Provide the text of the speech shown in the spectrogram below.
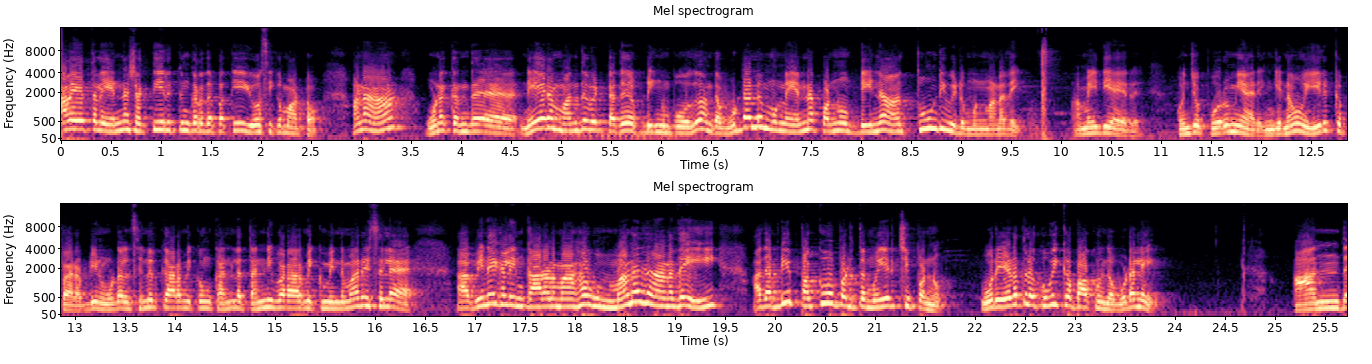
ஆலயத்தில் என்ன சக்தி இருக்குங்கிறத பற்றியே யோசிக்க மாட்டோம். ஆனால் உனக்கு அந்த நேரம் வந்துவிட்டது அப்படிங்கும்போது அந்த உடலும் உன்னை என்ன பண்ணும் அப்படின்னா தூண்டிவிடும் உன் மனதை. அமைதியாயிரு கொஞ்சம் பொறுமையாரு இங்கேனோ இருக்கு பார் அப்படின்னு உடல் சிலிர்க்க ஆரம்பிக்கும் கண்ணில் தண்ணி வர ஆரம்பிக்கும். இந்த மாதிரி சில வினைகளின் காரணமாக உன் மனதானதை அதை அப்படியே பக்குவப்படுத்த முயற்சி பண்ணும். ஒரு இடத்துல குவிக்க பார்க்கும் இந்த உடலை. அந்த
